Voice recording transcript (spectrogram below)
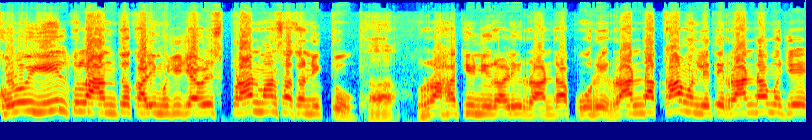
कळू येईल तुला अंत काळी म्हणजे ज्यावेळेस प्राण माणसाचा निघतो राहती निराळी रांडा पोरे. रांडा का म्हणले ते? रांडा म्हणजे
